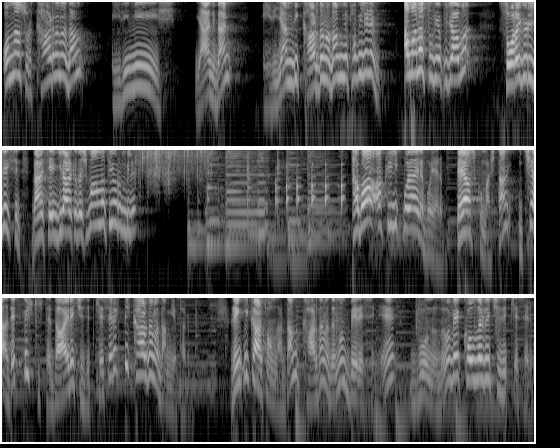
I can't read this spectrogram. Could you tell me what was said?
Ondan sonra kardan adam erimiş. Yani ben eriyen bir kardan adam yapabilirim. Ama nasıl yapacağımı sonra göreceksin. Ben sevgili arkadaşıma anlatıyorum bile. Tabağı akrilik boyayla boyarım. Beyaz kumaştan iki adet üst üste daire çizip keserek bir kardan adam yaparım. Renkli kartonlardan kardan adamın beresini, burnunu ve kollarını çizip keserim.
